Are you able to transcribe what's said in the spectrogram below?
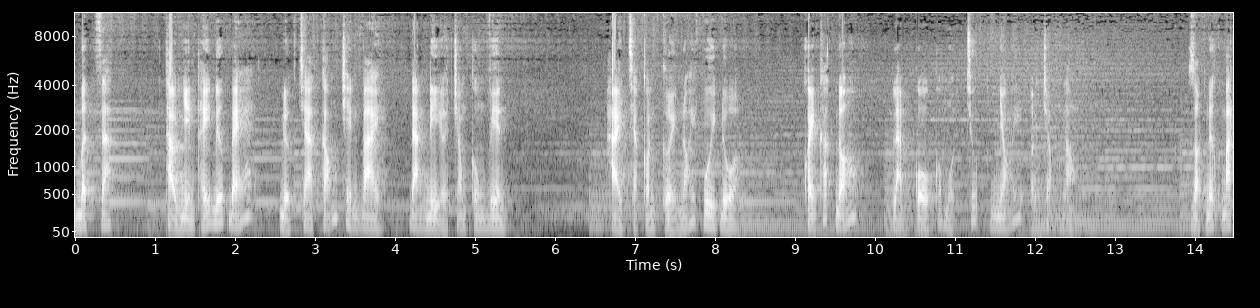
Bất giác, Thảo nhìn thấy đứa bé Được cha cõng trên vai, Đang đi ở trong công viên. Hai cha con cười nói vui đùa. Khoảnh khắc đó, Làm cô có một chút nhói ở trong lòng. Giọt nước mắt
